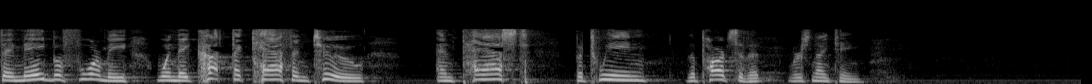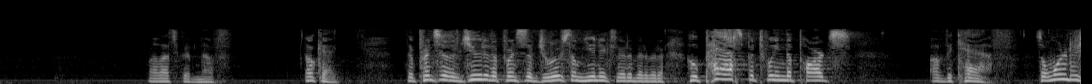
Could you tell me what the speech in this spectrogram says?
they made before me when they cut the calf in two and passed between the parts of it. Verse 19. Well, that's good enough. Okay. The princes of Judah, the princes of Jerusalem, eunuchs, blah, blah, blah, who passed between the parts of the calf. So I wanted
